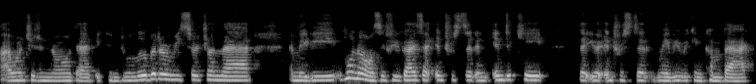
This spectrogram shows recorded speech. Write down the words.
I want you to know that you can do a little bit of research on that. And maybe, who knows, if you guys are interested and indicate that you're interested, maybe we can come back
